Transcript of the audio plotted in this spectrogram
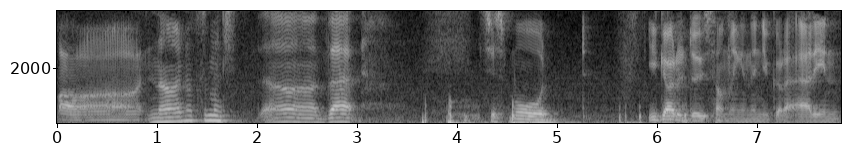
Uh, no, not so much uh, that. It's just more you go to do something and then you've got to add in.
